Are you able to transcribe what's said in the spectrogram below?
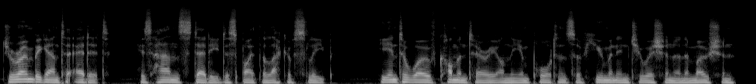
Jerome began to edit, his hands steady despite the lack of sleep. He interwove commentary on the importance of human intuition and emotion,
